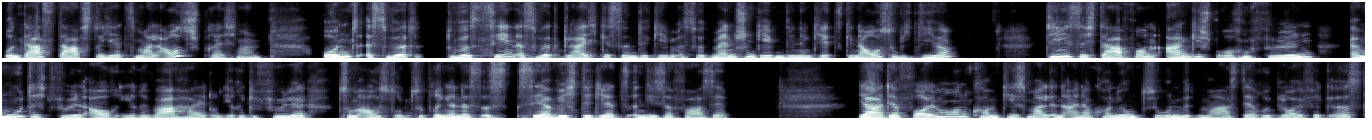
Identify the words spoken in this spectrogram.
Und das darfst du jetzt mal aussprechen. Und es wird Du wirst sehen, es wird Gleichgesinnte geben, es wird Menschen geben, denen geht es genauso wie dir, die sich davon angesprochen fühlen, ermutigt fühlen, auch ihre Wahrheit und ihre Gefühle zum Ausdruck zu bringen. Das ist sehr wichtig jetzt in dieser Phase. Ja, der Vollmond kommt diesmal in einer Konjunktion mit Mars, der rückläufig ist.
